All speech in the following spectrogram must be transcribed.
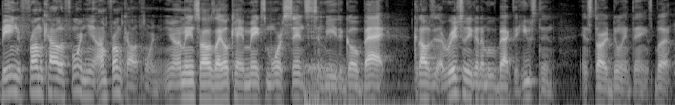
being from California, I'm from California. You know what I mean? So I was like, okay, it makes more sense to me to go back because I was originally gonna move back to Houston and start doing things. But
